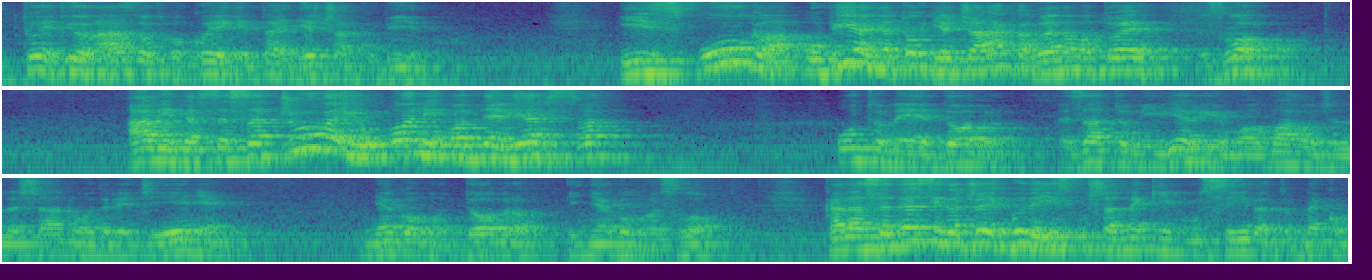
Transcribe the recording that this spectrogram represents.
I to je bio razlog zbog kojeg je taj dječak ubijen. Iz ugla ubijanja tog dječaka, gledamo, to je zlo. Ali da se sačuvaju oni od nevjerstva, u tome je dobro. Zato mi vjerujemo Allahu Đelešanu određenje, njegovo dobro i njegovo zlo. Kada se desi da čovjek bude iskušan nekim musibetom, nekom,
